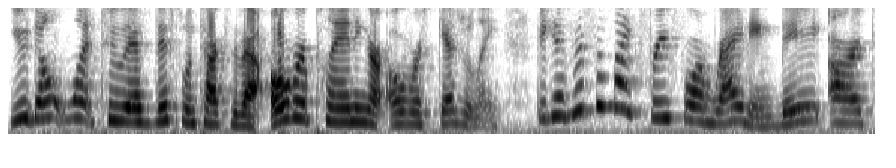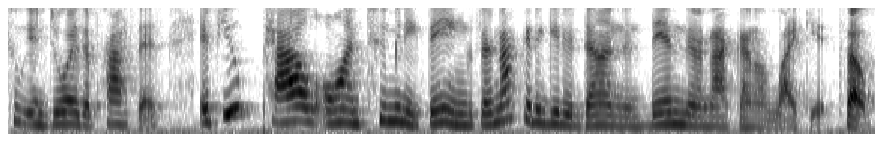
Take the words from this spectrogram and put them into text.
you don't want to, as this one talks about, over planning or over scheduling, because this is like free form writing. They are to enjoy the process. If you pile on too many things, they're not going to get it done and then they're not going to like it. So,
